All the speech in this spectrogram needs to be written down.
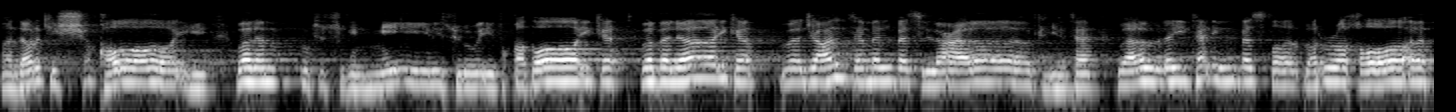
ودرك الشقاء ولم تسلني لسوء قضائك وبلائك وجعلت ملبس العافية وأوليتني البسط والرخاء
